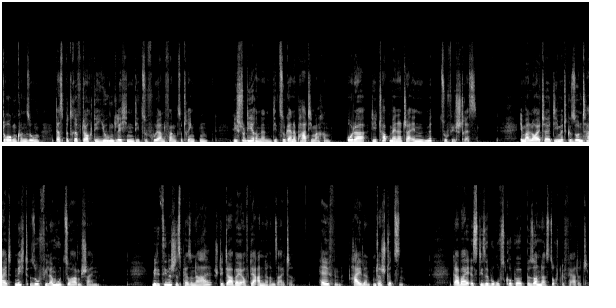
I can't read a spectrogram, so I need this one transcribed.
Drogenkonsum, das betrifft doch die Jugendlichen, die zu früh anfangen zu trinken, die Studierenden, die zu gerne Party machen oder die Top-ManagerInnen mit zu viel Stress. Immer Leute, die mit Gesundheit nicht so viel am Hut zu haben scheinen. Medizinisches Personal steht dabei auf der anderen Seite. Helfen, heilen, unterstützen. Dabei ist diese Berufsgruppe besonders suchtgefährdet.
